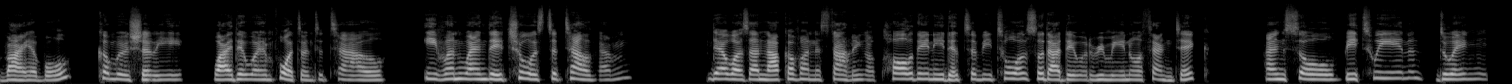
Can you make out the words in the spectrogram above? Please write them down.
viable commercially, why they were important to tell, even when they chose to tell them there was a lack of understanding of how they needed to be told so that they would remain authentic. And so, between doing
